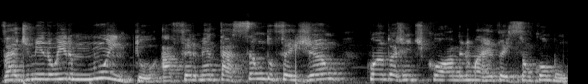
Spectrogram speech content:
vai diminuir muito a fermentação do feijão quando a gente come numa refeição comum.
